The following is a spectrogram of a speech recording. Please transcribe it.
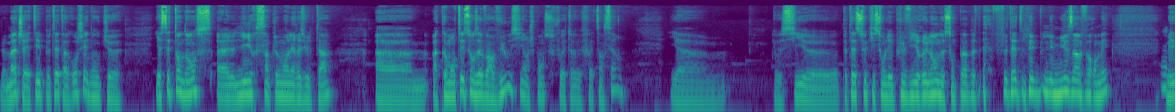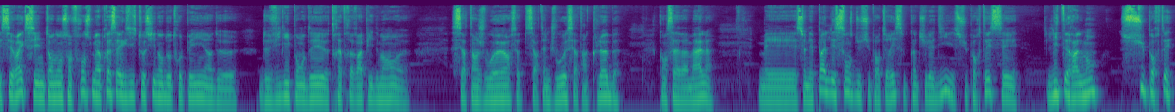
le match a été peut-être accroché. Donc euh, il y a cette tendance à lire simplement les résultats, à, à commenter sans avoir vu aussi, hein, je pense, faut être, faut être sincère. Il y a, aussi, euh, peut-être ceux qui sont les plus virulents ne sont pas peut-être les mieux informés. Mm. Mais c'est vrai que c'est une tendance en France, mais après ça existe aussi dans d'autres pays hein, de, de vilipender très très rapidement certains joueurs, certaines joueuses, certains clubs quand ça va mal. Mais ce n'est pas l'essence du supporterisme, comme tu l'as dit. Supporter, c'est littéralement supporter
